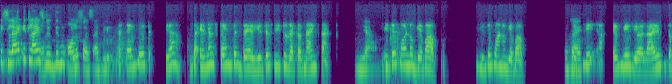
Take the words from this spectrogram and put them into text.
It's like it lies yeah. within all of us, I believe. Everything, yeah, the inner strength is there. You just need to recognize that. Yeah. We just want to give up. We just want to give up. Right. If we if we realize the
